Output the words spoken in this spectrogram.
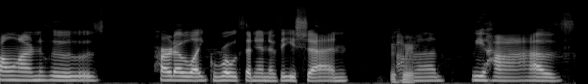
someone who's part of like growth and innovation. Mm-hmm. Uh, we have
